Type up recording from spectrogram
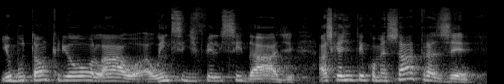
E o Butão criou lá o, o índice de felicidade. Acho que a gente tem que começar a trazer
